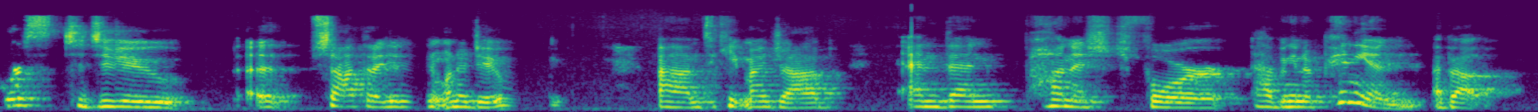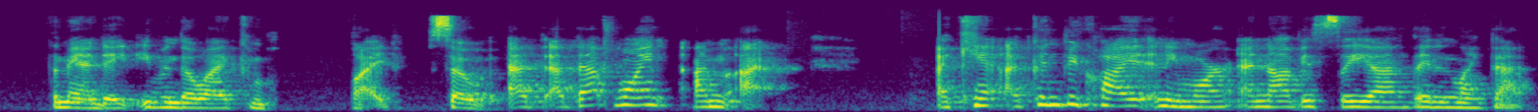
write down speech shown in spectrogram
forced to do a shot that I didn't want to do um, to keep my job, and then punished for having an opinion about the mandate, even though I complied. So at, at that point, I'm I, I can't I couldn't be quiet anymore, and obviously uh, they didn't like that.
